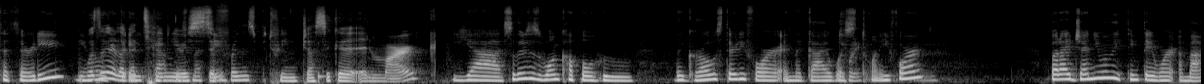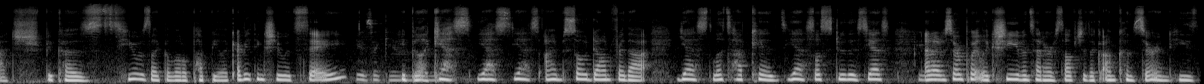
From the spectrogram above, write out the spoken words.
to thirty. you Wasn't there like a 10 years difference between Jessica and Mark. Yeah, so there's this one couple who the girl was 34 and the guy was 20. 24. But I genuinely think they weren't a match because he was like a little puppy. Like everything she would say, He's like, he'd be like, "Yes, yes, yes, I'm so down for that. Yes, let's have kids. Yes, let's do this. Yes." And at a certain point, like she even said herself, she's like, "I'm concerned. He's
